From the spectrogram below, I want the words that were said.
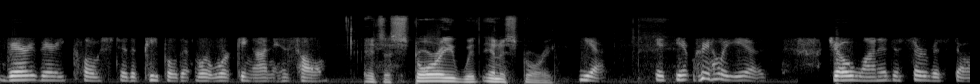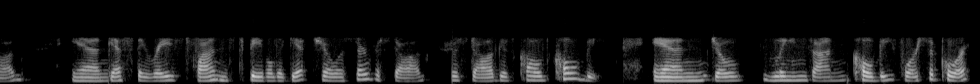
very very close to the people that were working on his home. It's a story within a story. Yes, it it really is. Joe wanted a service dog and guess they raised funds to be able to get Joe a service dog. This dog is called Colby, and Joe leans on Colby for support.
